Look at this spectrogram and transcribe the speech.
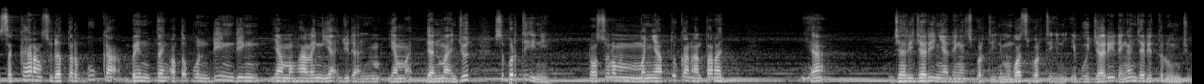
sekarang sudah terbuka benteng ataupun dinding yang menghalangi Ya'juj dan, dan Ma'juj seperti ini. Rasulullah menyatukan antara ya jari-jarinya dengan seperti ini, membuat seperti ini, ibu jari dengan jari telunjuk.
